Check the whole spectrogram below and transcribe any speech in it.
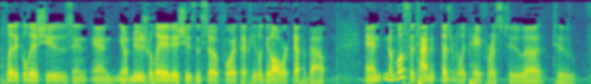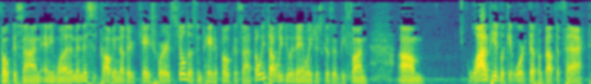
political issues and, and you know news related issues and so forth that people get all worked up about. And you know, most of the time, it doesn't really pay for us to uh, to focus on any one of them. And this is probably another case where it still doesn't pay to focus on. But we thought we'd do it anyway, just because it'd be fun. Um, a lot of people get worked up about the fact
